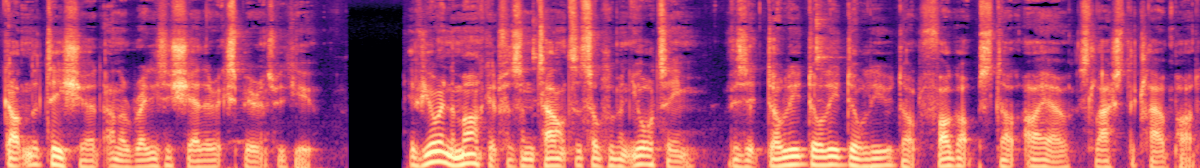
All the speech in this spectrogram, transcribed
gotten the t shirt, and are ready to share their experience with you. If you're in the market for some talent to supplement your team, visit www.fogops.io slash thecloudpod.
